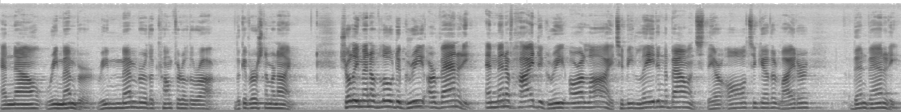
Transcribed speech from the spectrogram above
and now remember. Remember the comfort of the rock. Look at verse number nine. Surely men of low degree are vanity, and men of high degree are a lie, to be laid in the balance. They are altogether lighter than vanity.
